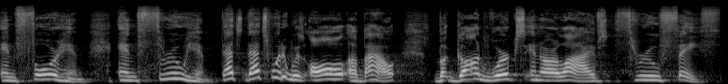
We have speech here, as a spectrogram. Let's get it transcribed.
and for him and through him. That's, that's what it was all about. But God works in our lives through faith.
